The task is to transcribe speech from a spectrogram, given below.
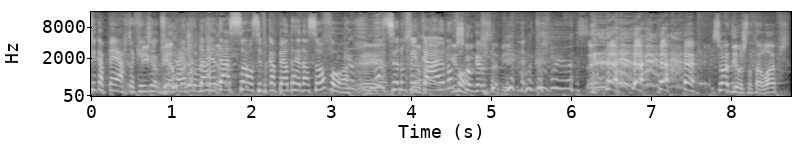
Fica perto aqui Fica de- perto, da, pode da tomar redação. Se ficar perto da redação, eu vou. Se não ficar, eu não Isso vou. que eu quero saber. Seu adeus, Tata Lopes.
